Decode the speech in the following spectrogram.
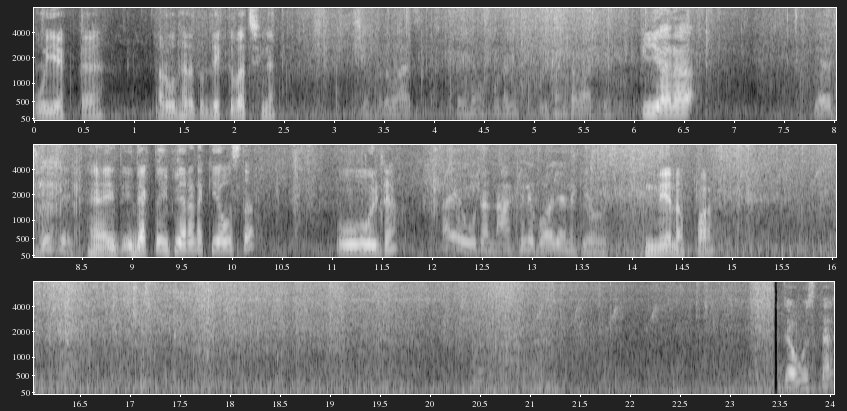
ওই একটা। আর ওধারে তো দেখতে পাচ্ছি না। পিয়ারা। হ্যাঁ এই- এই পেয়ারাটা কি অবস্থা? ও, ওইটা? ওটা না খেলে পাওয়া যায় না কি অবস্থা নে না পা যা অবস্থা?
